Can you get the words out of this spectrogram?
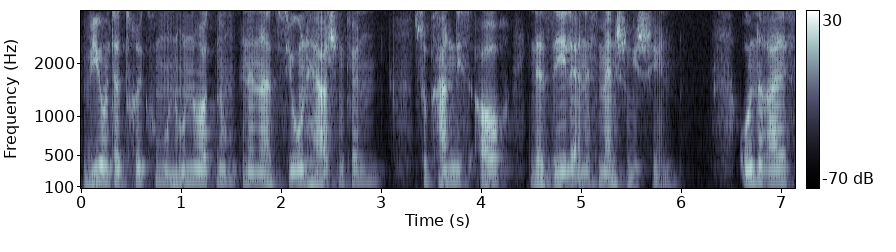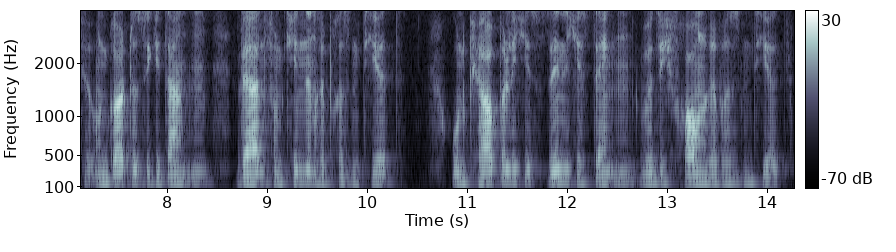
Wie Unterdrückung und Unordnung in einer Nation herrschen können, so kann dies auch in der Seele eines Menschen geschehen. Unreife und gottlose Gedanken werden von Kindern repräsentiert und körperliches, sinnliches Denken wird durch Frauen repräsentiert.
